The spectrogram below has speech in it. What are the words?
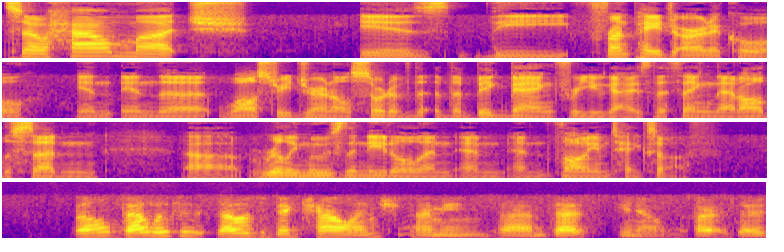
So, how much is the front page article in in the Wall Street Journal sort of the the big bang for you guys, the thing that all of a sudden uh, really moves the needle and, and, and volume takes off? Well, that was a, that was a big challenge. I mean, um, that you know, our, the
